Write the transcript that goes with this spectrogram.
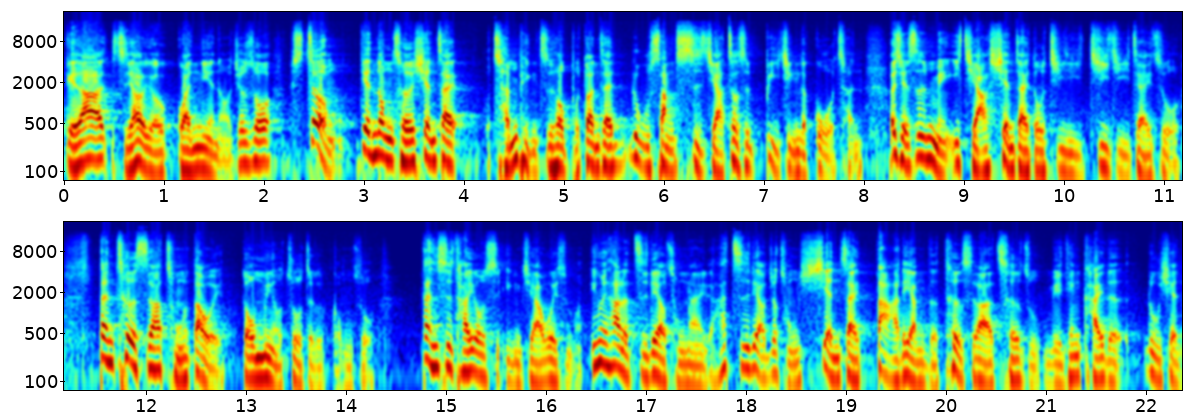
给大家只要有观念哦，就是说这种电动车现在成品之后，不断在路上试驾，这是必经的过程，而且是每一家现在都积积极在做。但特斯拉从头到尾都没有做这个工作。但是他又是赢家，为什么？因为他的资料从哪里来？他资料就从现在大量的特斯拉车主每天开的路线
